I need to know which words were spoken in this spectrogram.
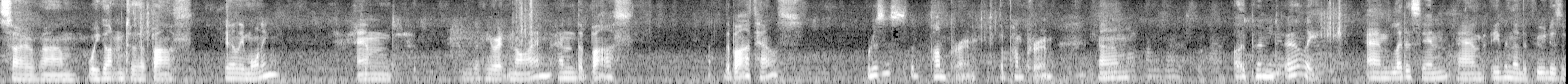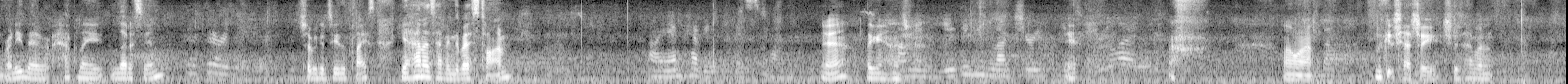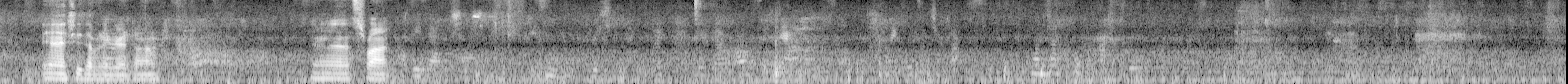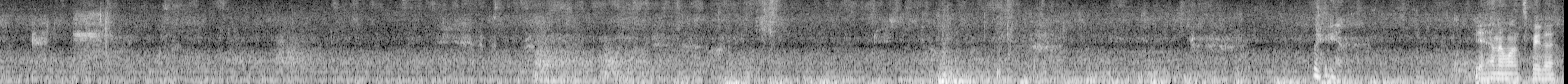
So um, we got into the bath early morning, and we got here at nine. And the bath, the bathhouse, what is this? The pump room. The pump room um, opened early and let us in. And even though the food isn't ready, they happily let us in so we could see the place. Yeah, Hannah's having the best time. I am having the best time. Yeah, look at I mean, living in luxury. Yeah. All right. Look at Shashi. She's having. Yeah, she's having a great time. Yeah, that's right. I'll be back, Shashi. Isn't it pretty? You. Yeah, Hannah wants me to.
